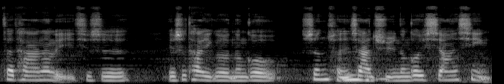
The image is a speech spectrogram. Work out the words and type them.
在他那里其实也是他一个能够生存下去、能够相信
